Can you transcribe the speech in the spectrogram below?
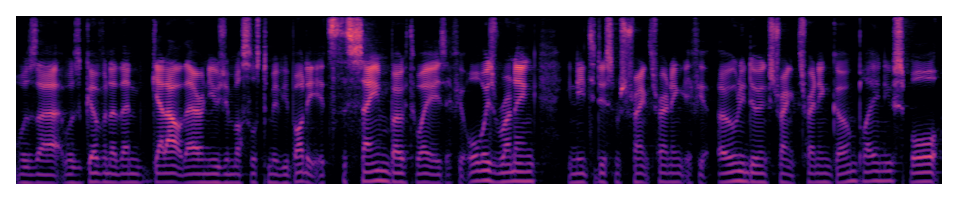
was uh, was governor, then get out there and use your muscles to move your body. It's the same both ways. If you're always running, you need to do some strength training. If you're only doing strength training, go and play a new sport,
